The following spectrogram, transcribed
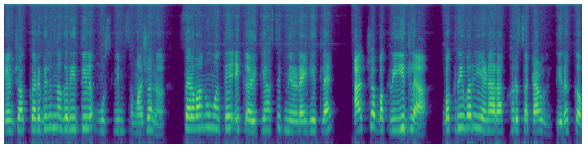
यांच्या करवीर नगरीतील मुस्लिम समाजानं सर्वानुमते एक ऐतिहासिक निर्णय घेतलाय. आजच्या बकरी ईदला बकरीवर येणारा खर्च टाळून ती रक्कम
